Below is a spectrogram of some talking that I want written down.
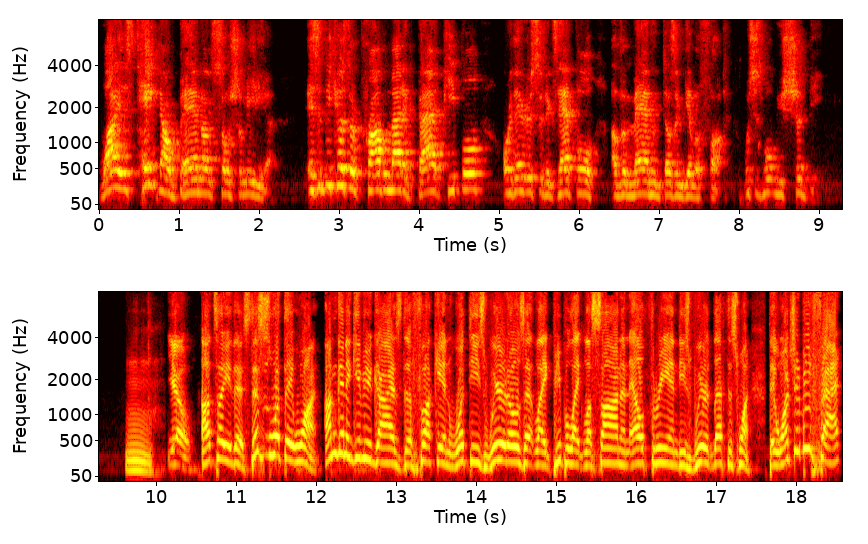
Why is Tate now banned on social media? Is it because they're problematic, bad people, or they're just an example of a man who doesn't give a fuck, which is what we should be? Mm. Yo, I'll tell you this. This is what they want. I'm gonna give you guys the fucking what these weirdos at like people like Lasan and L3 and these weird leftists want. They want you to be fat.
